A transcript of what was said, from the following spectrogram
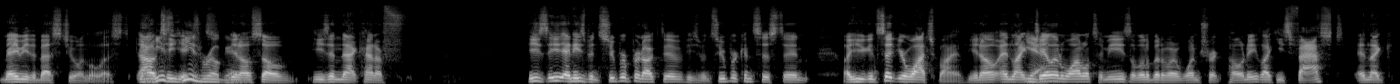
Maybe the best two on the list. Yeah, he's, he's real good. You know, so he's in that kind of He's he, and he's been super productive. He's been super consistent. Like you can sit your watch by him, you know. And like yeah. Jaylen Waddle to me is a little bit of a one trick pony. Like he's fast and like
